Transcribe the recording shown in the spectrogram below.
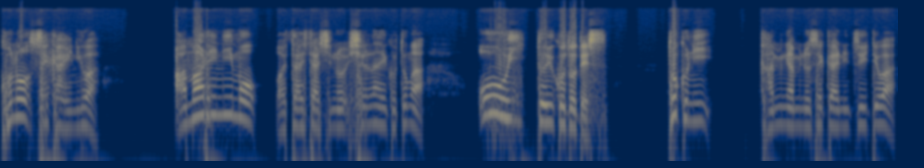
この世界にはあまりにも私たちの知らないことが多いということです。特に神々の世界については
